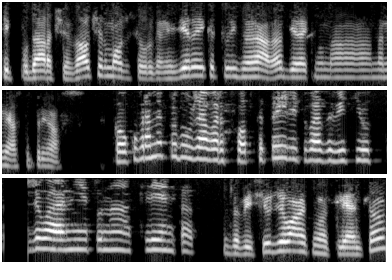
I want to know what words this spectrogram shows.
тип подаръчен ваучер може да се организира и като изненада директно на, на място при нас. Колко време продължава разходката или това зависи от желанието на клиента? Зависи от желанието на клиента,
